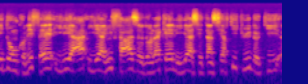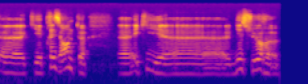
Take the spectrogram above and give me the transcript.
Et donc, en effet, il y a, une phase dans laquelle il y a cette incertitude qui, euh, est présente euh, et qui, bien sûr,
